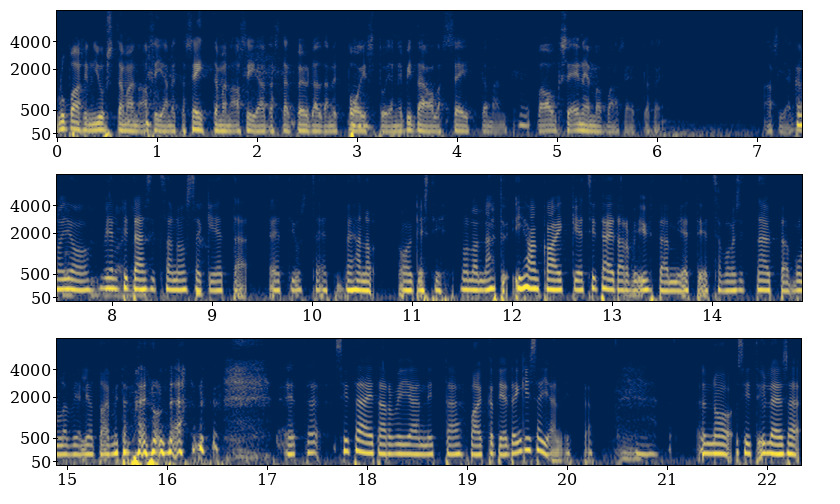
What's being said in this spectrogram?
lupasin just tämän asian, että seitsemän asiaa tästä pöydältä nyt poistuu ja ne pitää olla seitsemän, vai onko se enemmän vaan se, että se asiakas No joo, vielä pitää sitten sanoa sekin, että, että just se, että mehän on oikeasti, me ollaan nähty ihan kaikki, että sitä ei tarvi yhtään miettiä, että sä voisit näyttää mulle vielä jotain, mitä mä en ole nähnyt. että sitä ei tarvi jännittää, vaikka tietenkin se jännittää. Mm. No sit yleensä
